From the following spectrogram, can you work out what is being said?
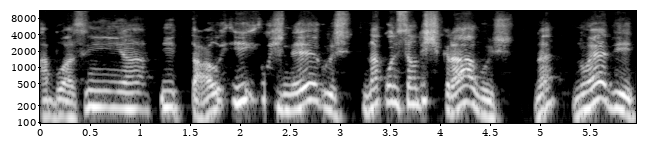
a boazinha e tal. E os negros na condição de escravos né? Não é de,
